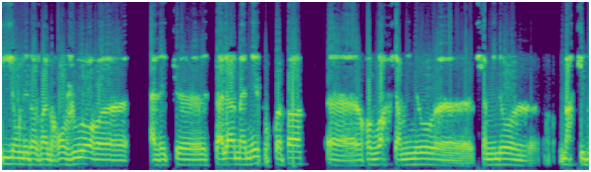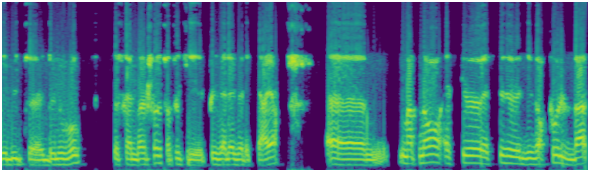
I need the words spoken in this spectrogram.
si on est dans un grand jour avec Salah, Mané, pourquoi pas revoir Firmino, Firmino marquer des buts de nouveau. Ce serait une bonne chose, surtout qu'il est plus à l'aise à l'extérieur. maintenant, est-ce que, est-ce que Liverpool va,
